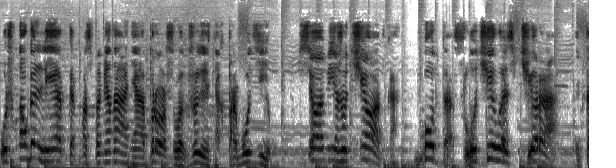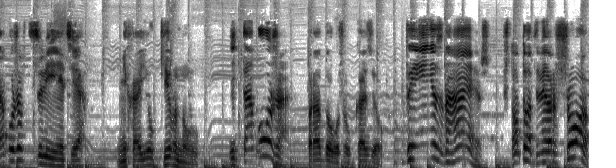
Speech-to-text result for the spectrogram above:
Уж много лет, как воспоминания о прошлых жизнях пробудил. Все вижу четко, будто случилось вчера, и к тому же в цвете. Михаил кивнул. И к тому же, продолжил козел, ты не знаешь, что тот вершок,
